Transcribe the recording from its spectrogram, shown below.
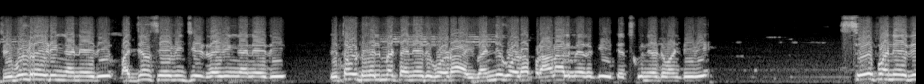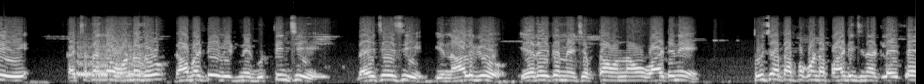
ట్రిబుల్ రైడింగ్ అనేది మద్యం సేవించి డ్రైవింగ్ అనేది వితౌట్ హెల్మెట్ అనేది కూడా ఇవన్నీ కూడా ప్రాణాల మీదకి తెచ్చుకునేటువంటివి. సేఫ్ అనేది ఖచ్చితంగా ఉండదు కాబట్టి వీటిని గుర్తించి దయచేసి ఈ నాలుగు ఏదైతే మేము చెప్తా ఉన్నామో వాటిని తూచా తప్పకుండా పాటించినట్లయితే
